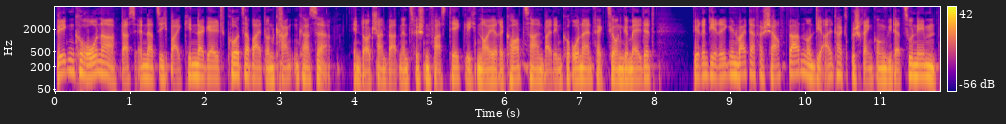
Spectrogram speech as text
Wegen Corona, das ändert sich bei Kindergeld, Kurzarbeit und Krankenkasse. In Deutschland werden inzwischen fast täglich neue Rekordzahlen bei den Corona-Infektionen gemeldet. Während die Regeln weiter verschärft werden und die Alltagsbeschränkungen wieder zunehmen,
